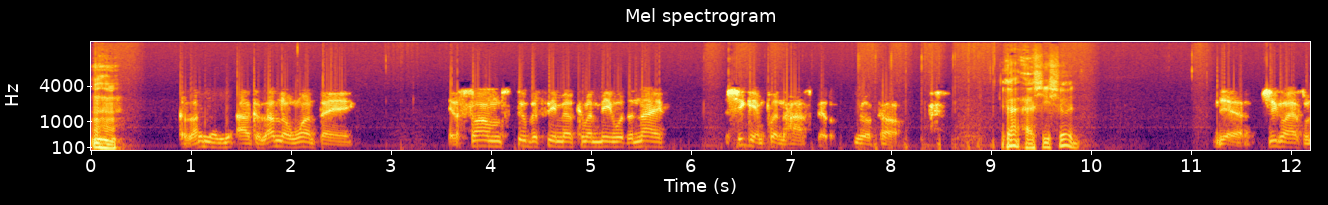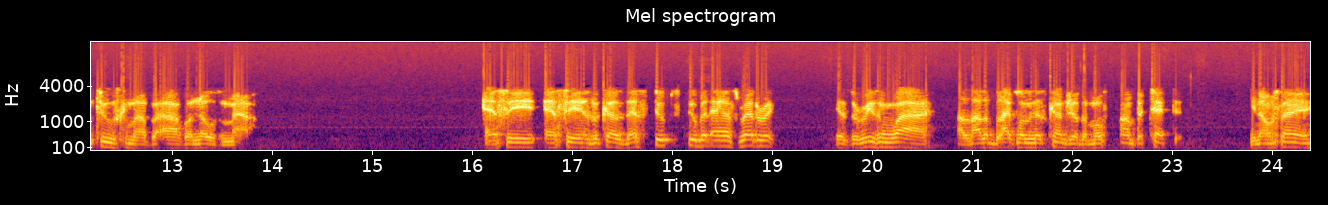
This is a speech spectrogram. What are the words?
hmm Cause I know, uh, cause I know one thing. If some stupid female come at me with a knife, she getting put in the hospital. Real talk. Yeah, as she should. Yeah, she gonna have some tubes come out, of her nose and mouth. And see, and see, it's because that stupid, stupid ass rhetoric is the reason why a lot of black women in this country are the most unprotected. You know what I'm saying?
